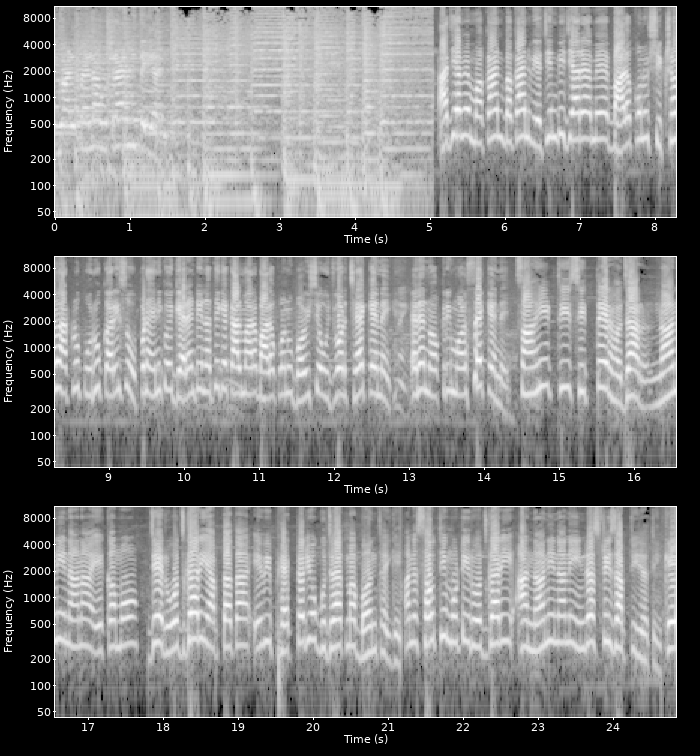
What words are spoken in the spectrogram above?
દિવાળી પહેલા ઉત્તરાયણની તૈયારી. આજે અમે મકાન બકાન વેચીને બી જ્યારે અમે બાળકોનું શિક્ષણ આટલું પૂરું કરીશું પણ એની કોઈ ગેરંટી નથી કે કાલ મારા બાળકોનું ભવિષ્ય ઉજ્જવળ છે કે નહીં? એને નોકરી મળશે કે નહીં? સાહીઠથી સિત્તેર હજાર નાની નાના એકમો જે રોજગારી આપતા હતા એવી ફેક્ટરીઓ ગુજરાતમાં બંધ થઈ ગઈ. અને સૌથી મોટી રોજગારી આ નાની નાની ઇન્ડસ્ટ્રીઝ આપતી હતી. કે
